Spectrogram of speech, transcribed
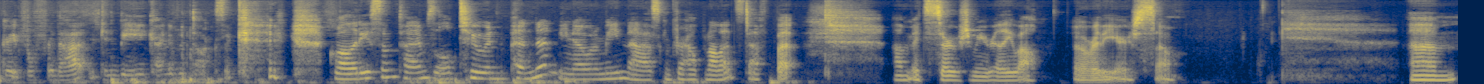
grateful for that. It can be kind of a toxic quality sometimes, a little too independent, you know what I mean? Not asking for help and all that stuff, but um, it's served me really well over the years. So, um,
